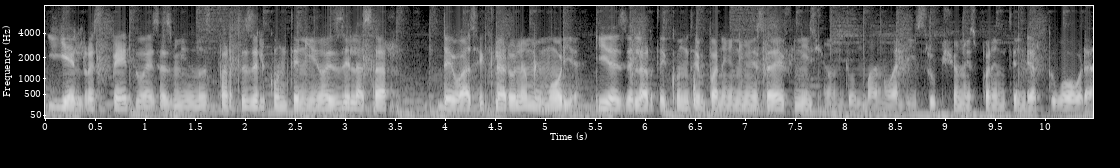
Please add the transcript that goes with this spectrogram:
y el respeto a esas mismas partes del contenido desde el azar de base claro la memoria y desde el arte contemporáneo esa definición de un manual de instrucciones para entender tu obra,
